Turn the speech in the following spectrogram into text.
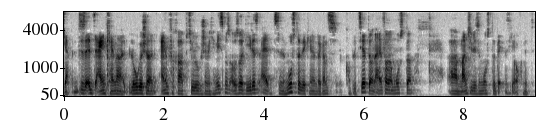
ja, das ist ein kleiner, logischer, einfacher psychologischer Mechanismus, aber so hat jedes einzelne Muster, wir kennen da ganz komplizierte und einfache Muster. Äh, manche dieser Muster decken sich auch mit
